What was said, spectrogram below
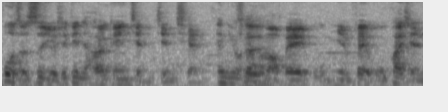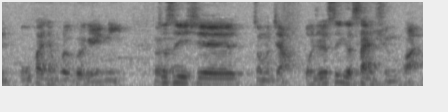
或者是有些店家还会给你减减钱，哎、你有带环保杯，五免费五块钱，五块钱回馈给你，对就是一些怎么讲？我觉得是一个善循环。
